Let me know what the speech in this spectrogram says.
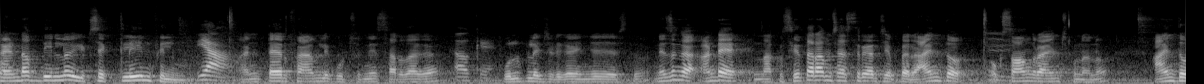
కైండ్ ఆఫ్ దీనిలో it's a clean film yeah entire family కూర్చుని సరదాగా ఓకే ఫుల్ ప్లెజ్డ్గా ఎంజాయ్ చేస్తూ. నిజంగా అంటే నాకు సీతారామ శాస్త్రి గారు చెప్పారు ఆయనతో ఒక సాంగ్ రాయించుకున్నాను. ఆయనతో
